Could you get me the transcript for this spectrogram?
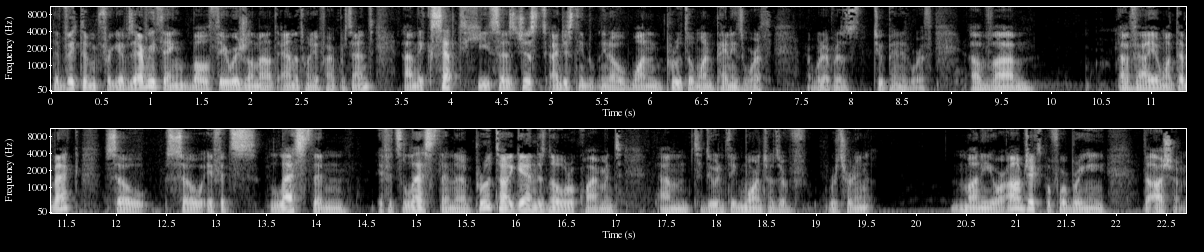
the victim forgives everything, both the original amount and the twenty five percent, um, except he says, "Just I just need you know one pruta, one penny's worth, or whatever is two pennies worth of um, of value. I want that back." So so if it's less than if it's less than a pruta, again, there's no requirement um, to do anything more in terms of returning money or objects before bringing the asham.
